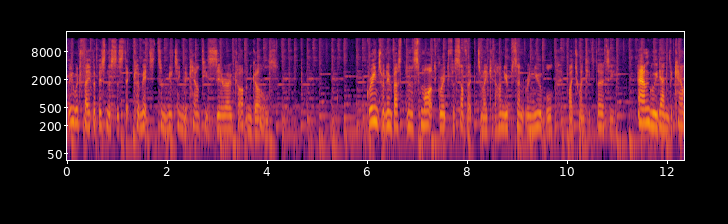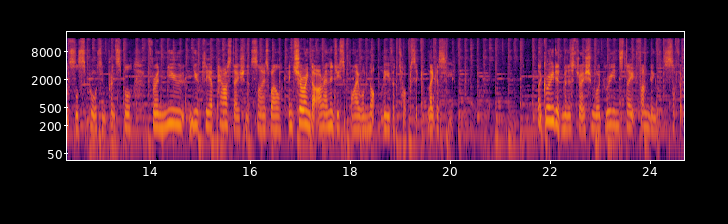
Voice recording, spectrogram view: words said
we would favour businesses that commit to meeting the county's zero carbon goals. Greens would invest in a smart grid for Suffolk to make it 100% renewable by 2030 and we'd end the council's support in principle for a new nuclear power station at Sizewell, ensuring that our energy supply will not leave a toxic legacy. A Green administration would reinstate funding for the Suffolk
